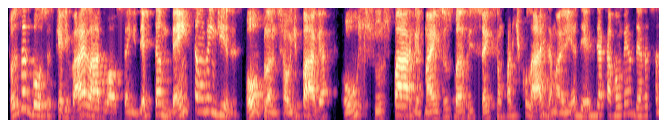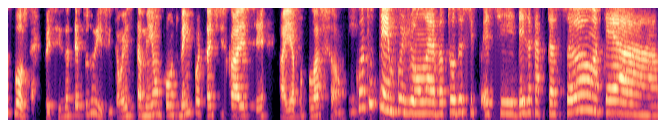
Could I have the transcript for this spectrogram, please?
todas as bolsas que ele vai lá doar o sangue dele também são vendidas. Ou o plano de saúde paga, ou o SUS paga. Mas os bancos de sangue são particulares, a maioria deles, e acabam vendendo essas bolsas. Precisa ter tudo isso. Então, esse também é um ponto bem importante de esclarecer aí a população. E quanto tempo, João, leva todo esse, esse desde a captação até a,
